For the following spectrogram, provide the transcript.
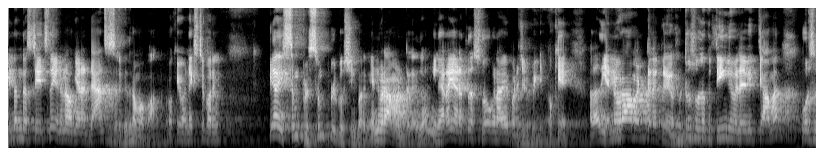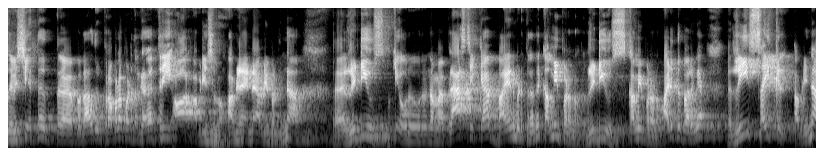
எந்தெந்த ஸ்டேஜில் என்னென்ன வகையான டான்ஸஸ் இருக்குது நம்ம பார்க்கணும் ஓகேவா நெக்ஸ்ட் பாருங்க. ஏன் சிம்பிள் சிம்பிள் கொஸ்டின் பாருங்க. என்விரான்மெண்டல் இது நீங்கள் நிறைய இடத்துல ஸ்லோகனாகவே படிச்சிருப்பீங்க. ஓகே அதாவது என்விரான்மெண்டலுக்கு சுற்றுச்சூழலுக்கு தீங்கு விளைவிக்காம ஒரு சில விஷயத்தை அதாவது பிரபலப்படுத்துறதுக்காக த்ரீ ஆர் அப்படின்னு சொல்லுவாங்க. அப்படின்னா என்ன? அப்படின்னு பார்த்தீங்கன்னா ரிடியூஸ் ஓகே ஒரு ஒரு நம்ம பிளாஸ்டிக்கை பயன்படுத்துறதை கம்மி பண்ணணும். ரிடியூஸ் கம்மி பண்ணணும். அடுத்து பாருங்க ரீசைக்கிள் அப்படின்னா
